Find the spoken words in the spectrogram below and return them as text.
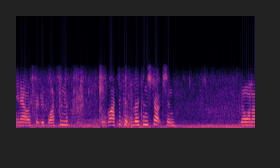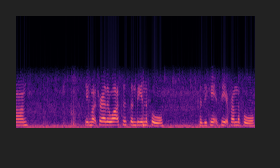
And Alistair just watching the he's watching the construction going on. He'd much rather watch this than be in the pool because he can't see it from the pool.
